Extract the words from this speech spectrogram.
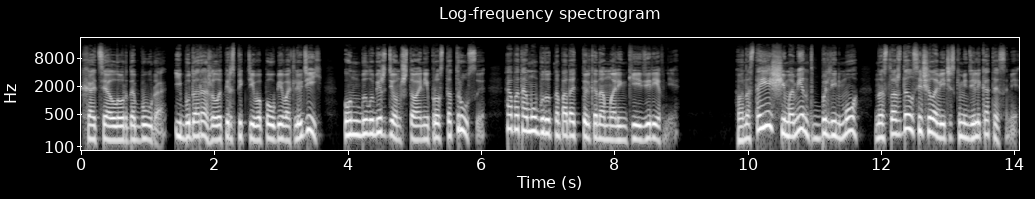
Хотя лорда Бура и будоражила перспектива поубивать людей, он был убежден, что они просто трусы, а потому будут нападать только на маленькие деревни. В настоящий момент Блиньмо наслаждался человеческими деликатесами.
